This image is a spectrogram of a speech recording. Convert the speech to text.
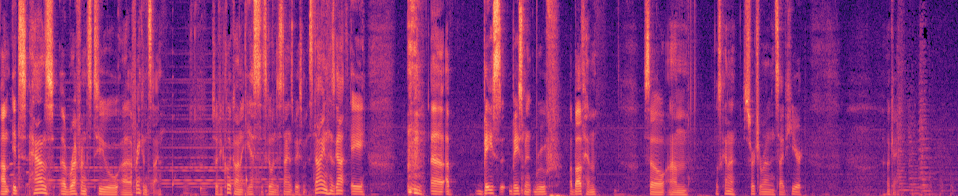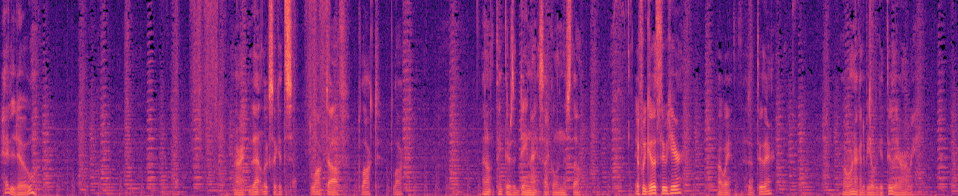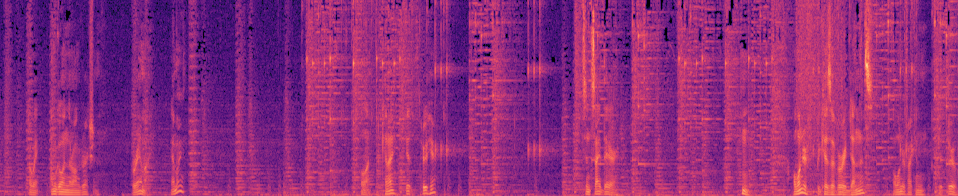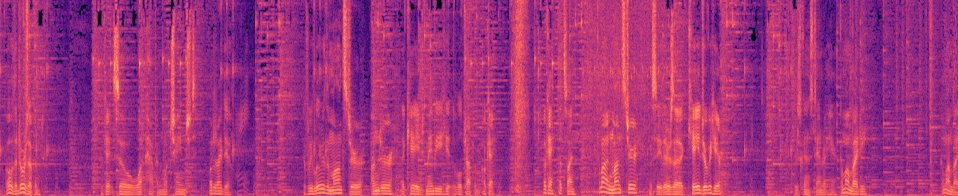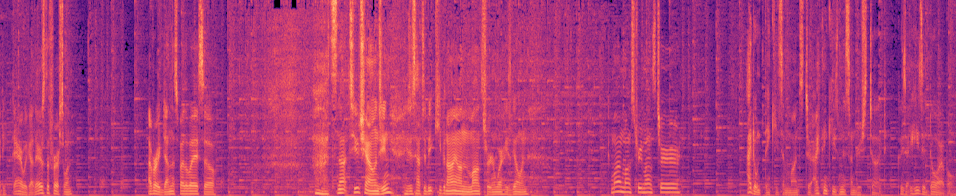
Um, it has a reference to uh, Frankenstein. So if you click on it, yes, let's go into Stein's basement. Stein has got a uh, a base basement roof above him. So um, let's kind of search around inside here. Okay. Hello. Alright, that looks like it's blocked off. Blocked, blocked. I don't think there's a day-night cycle in this, though. If we go through here... Oh, wait. Is it through there? Oh, we're not going to be able to get through there, are we? Oh, wait. I'm going the wrong direction. Or am I? Am I? Hold on. Can I get through here? It's inside there. Hmm. I wonder if, because I've already done this, I wonder if I can get through. Oh, the door's opened. Okay, so what happened? What changed? What did I do? If we lure the monster under a cage, maybe he will trap him. Okay. Okay, that's fine. Come on, monster. Let's see, there's a cage over here. We're just gonna stand right here. Come on, buddy. Come on, buddy. There we go. There's the first one. I've already done this, by the way, so it's not too challenging. You just have to be, keep an eye on the monster and where he's going. Come on, monstery monster. I don't think he's a monster. I think he's misunderstood. Because he's adorable.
